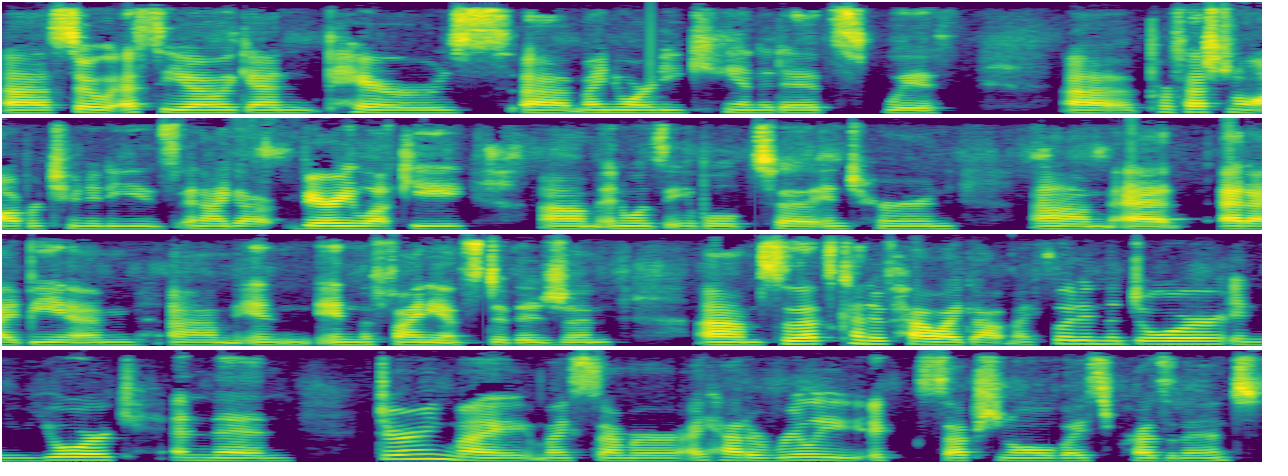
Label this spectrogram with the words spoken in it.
Uh, so SEO again pairs uh, minority candidates with uh, professional opportunities, and I got very lucky um, and was able to intern um, at at IBM um, in in the finance division. Um, so that's kind of how I got my foot in the door in New York, and then during my my summer, I had a really exceptional vice president.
